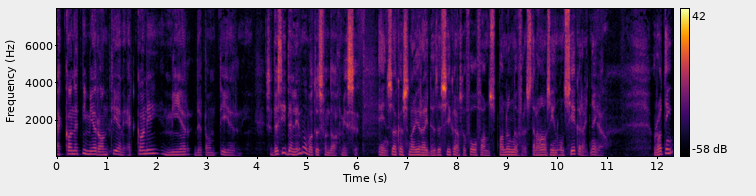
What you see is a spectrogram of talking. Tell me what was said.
ek kan dit nie meer hanteer nie. Ek kan nie meer dit hanteer nie." So dis die dilemma wat ons vandag mee sit. En sulke snyerry, dis is seker as gevolg van spanning en frustrasie en onsekerheid, né? Nee? Ja. Rodney,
